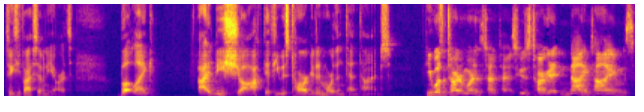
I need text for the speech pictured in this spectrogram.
65, 70 yards. But like, I'd be shocked if he was targeted more than 10 times. He wasn't targeted more than ten times. He was targeted nine times,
